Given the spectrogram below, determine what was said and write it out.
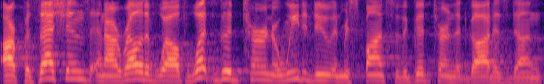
our possessions and our relative wealth, what good turn are we to do in response to the good turn that God has done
